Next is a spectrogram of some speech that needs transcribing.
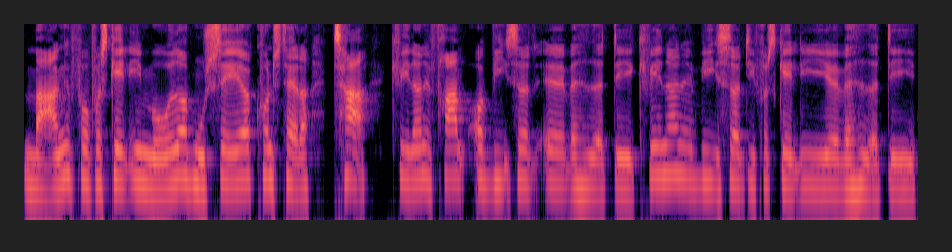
mange på forskellige måder, museer, kunsthaller, tager kvinderne frem og viser, øh, hvad hedder det, kvinderne viser de forskellige, øh, hvad hedder det,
